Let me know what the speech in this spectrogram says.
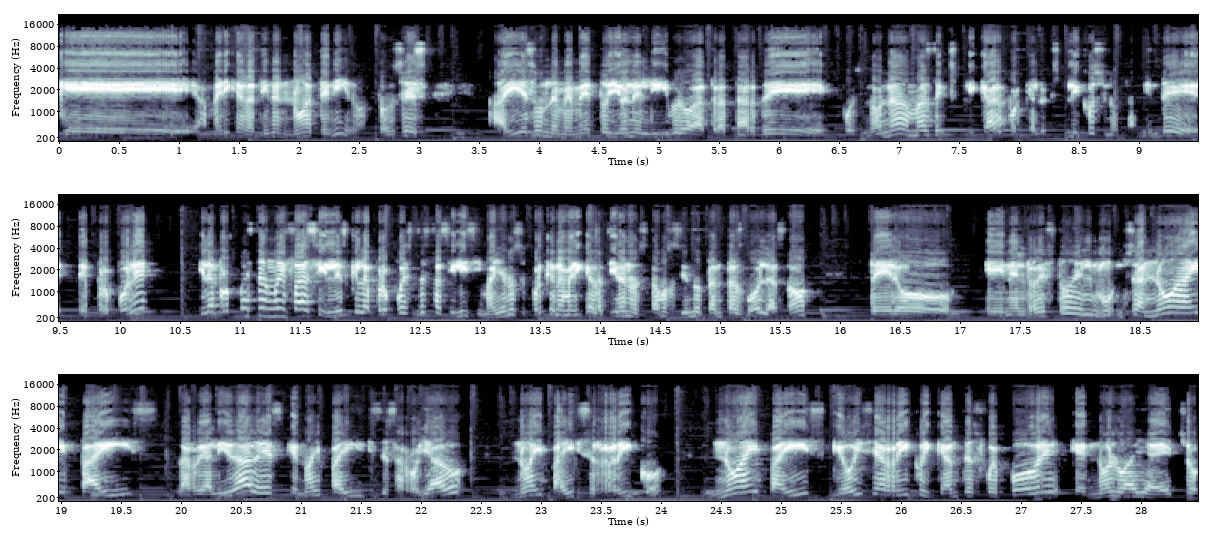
que América Latina no ha tenido. Entonces, ahí es donde me meto yo en el libro a tratar de, pues no nada más de explicar, porque lo explico, sino también de, proponer. Y la propuesta es muy fácil, es que la propuesta es facilísima. Yo no sé por qué en América Latina nos estamos haciendo tantas bolas, ¿no? Pero en el resto del mundo, o sea, no hay país, la realidad es que no hay país desarrollado, no hay país rico, no hay país que hoy sea rico y que antes fue pobre que no lo haya hecho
